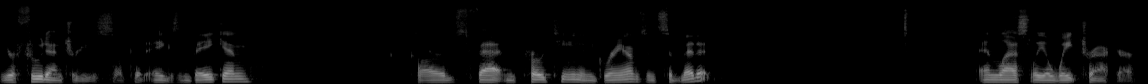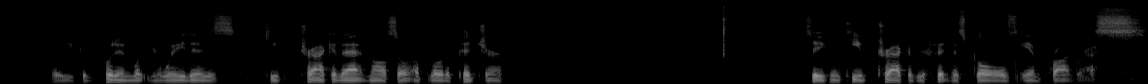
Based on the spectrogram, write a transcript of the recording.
your food entries. I'll put eggs and bacon, carbs, fat, and protein in grams and submit it. And lastly, a weight tracker where you can put in what your weight is, keep track of that, and also upload a picture so you can keep track of your fitness goals and progress.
